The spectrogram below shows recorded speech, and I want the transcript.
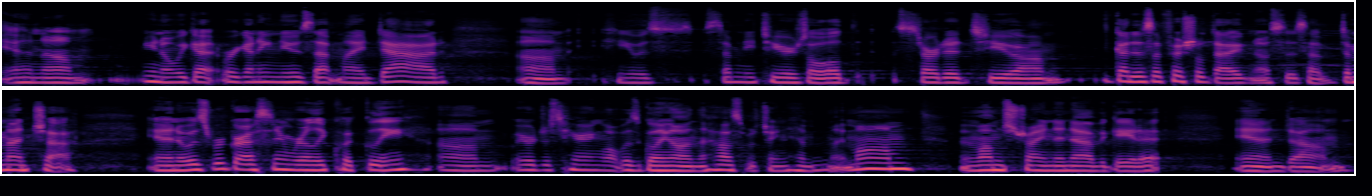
And um, you know, we got we're getting news that my dad um, he was 72 years old, started to um, get his official diagnosis of dementia. and it was regressing really quickly. Um, we were just hearing what was going on in the house between him and my mom. My mom's trying to navigate it, and um,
